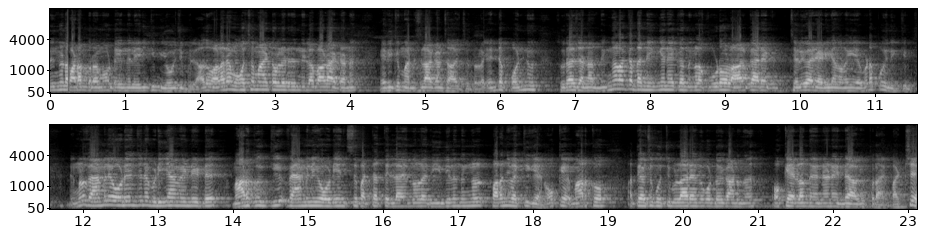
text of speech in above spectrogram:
നിങ്ങളുടെ പടം പ്രൊമോട്ട് ചെയ്യുന്നതിൽ എനിക്കും യോജിപ്പില്ല. അത് വളരെ മോശമായിട്ടുള്ളൊരു നിലപാടായിട്ടാണ് എനിക്ക് മനസ്സിലാക്കാൻ സാധിച്ചിട്ടുള്ളത്. എന്റെ പൊന്നു സുരാജ് അണ്ണ നിങ്ങളൊക്കെ തന്നെ ഇങ്ങനെയൊക്കെ നിങ്ങളെ കൂടെയുള്ള ആൾക്കാരെ ചെളിവാരി അടിക്കാൻ തുടങ്ങി എവിടെ പോയി നിൽക്കും? നിങ്ങൾ ഫാമിലി ഓഡിയൻസിനെ പിടിക്കാൻ വേണ്ടിയിട്ട് മാർക്കോയ്ക്ക് ഫാമിലി ഓഡിയൻസ് പറ്റത്തില്ല എന്നുള്ള രീതിയിൽ നിങ്ങൾ പറഞ്ഞു വെക്കുകയാണ്. ഓക്കെ മാർക്കോ അത്യാവശ്യം കൊച്ചു പിള്ളേരെ ഒന്ന് കൊണ്ടുപോയി കാണുന്നത്. ഓക്കെ എല്ലാം തന്നെയാണ് എന്റെ അഭിപ്രായം. പക്ഷേ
